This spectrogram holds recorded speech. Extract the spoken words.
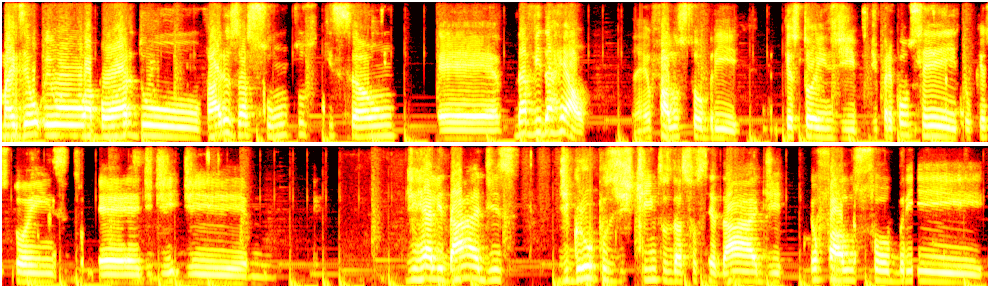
mas eu, eu abordo vários assuntos que são é, da vida real. Né? Eu falo sobre questões de, de preconceito, questões é, de, de, de, de realidades de grupos distintos da sociedade. Eu falo sobre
